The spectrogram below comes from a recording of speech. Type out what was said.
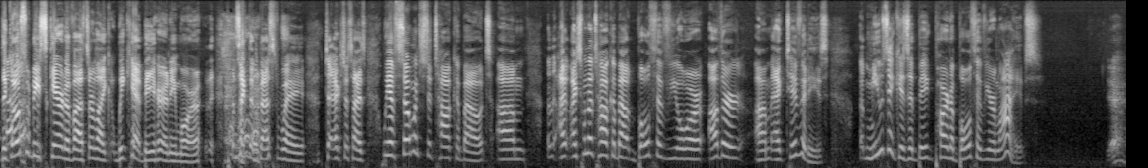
the ghosts would be scared of us. They're like, we can't be here anymore. That's like the best way to exercise. We have so much to talk about. Um, I, I just want to talk about both of your other um, activities. Uh, Music is a big part of both of your lives. Yeah.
